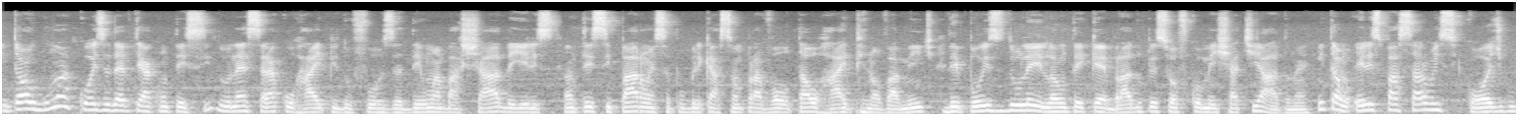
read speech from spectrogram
Então alguma coisa deve ter acontecido, né? Será que o hype do Forza deu uma baixada e eles anteciparam essa publicação para voltar o hype novamente depois do leilão ter quebrado, o pessoal ficou meio chateado, né? Então, eles passaram esse código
